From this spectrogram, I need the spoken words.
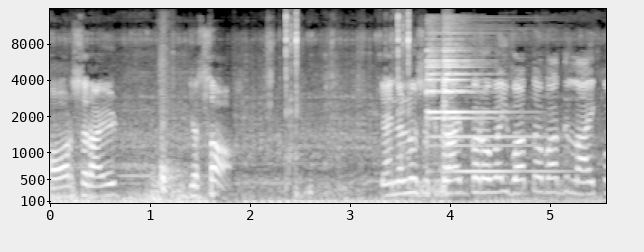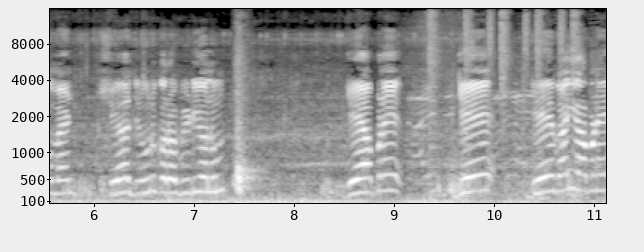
Horse ride Jassa. ਚੈਨਲ ਨੂੰ ਸਬਸਕ੍ਰਾਈਬ ਕਰੋ ਬਾਈ, ਵੱਧ ਤੋਂ ਵੱਧ ਲਾਈਕ ਕਮੈਂਟ ਸ਼ੇਅਰ ਜ਼ਰੂਰ ਕਰੋ ਵੀਡੀਓ ਨੂੰ। ਜੇ ਆਪਣੇ ਜੇ ਜੇ ਬਾਈ ਆਪਣੇ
